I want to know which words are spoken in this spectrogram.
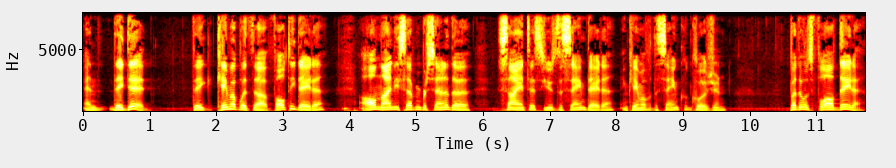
And they did. They came up with uh, faulty data. All 97% of the scientists used the same data and came up with the same conclusion, but it was flawed data.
